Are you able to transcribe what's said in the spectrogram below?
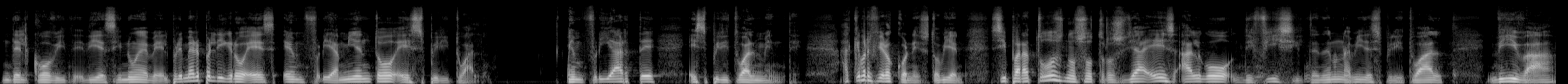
del COVID-19. El primer peligro es enfriamiento espiritual enfriarte espiritualmente. ¿A qué me refiero con esto? Bien, si para todos nosotros ya es algo difícil tener una vida espiritual viva,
